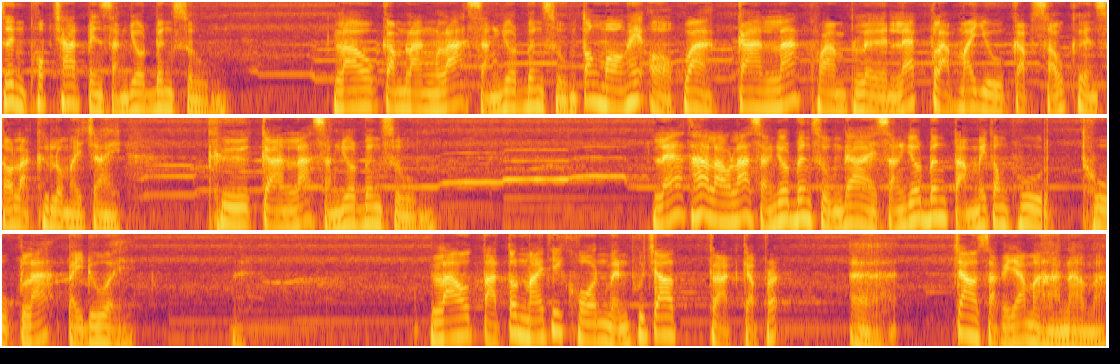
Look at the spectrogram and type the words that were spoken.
ซึ่งภพชาติเป็นสังโยชน์เบื้องสูง เรากำลังละสังโยชน์เบื้องสูงต้องมองให้ออกว่าการละความเพลินและกลับมาอยู่กับเสาเขื่อนเสาหลักคือลมหายใจ คือการละสังโยชน์เบื้องสูง และถ้าเราละสังโยชน์เบื้องสูงได้ สังโยชน์เบื้องต่ำไม่ต้องพูด ถูกละไปด้วยเราตัดต้นไม้ที่โคนเหมือนผู้เจ้าตรัสกับพระเเจ้าสักยะมหานามะ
